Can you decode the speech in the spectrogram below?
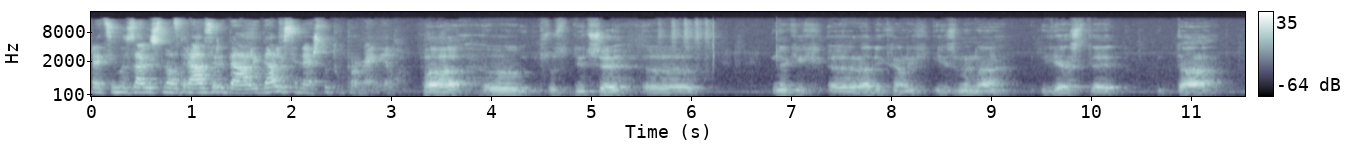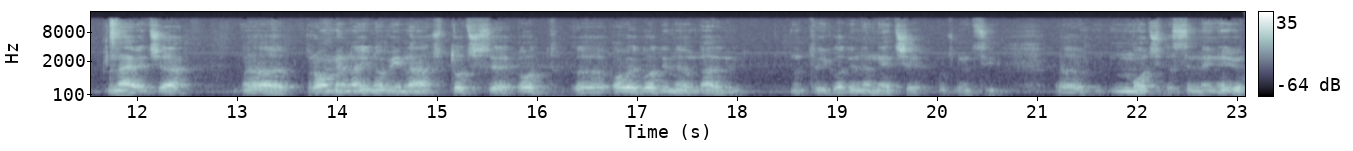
recimo, zavisno od razreda, ali da li se nešto tu promenilo? Pa, e, što se tiče e, nekih e, radikalnih izmena, jeste ta najveća promena i novina što će se od ove godine, u narednim tri godina, neće učbenici moći da se menjaju,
